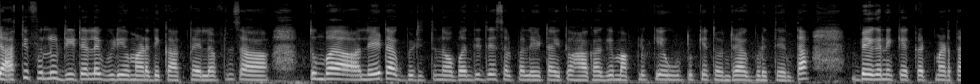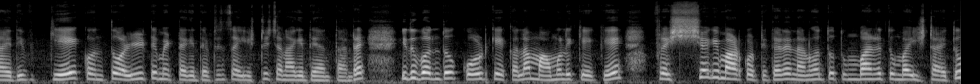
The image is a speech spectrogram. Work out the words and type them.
ಜಾಸ್ತಿ ಫುಲ್ಲು ಡೀಟೇಲಾಗಿ ವಿಡಿಯೋ ಮಾಡೋದಕ್ಕೆ ಆಗ್ತಾ ಇಲ್ಲ ಫ್ರೆಂಡ್ಸ್ ತುಂಬ ಲೇಟ್ ಆಗಿಬಿಟ್ಟಿತ್ತು. ನಾವು ಬಂದಿದ್ದೆ ಸ್ವಲ್ಪ ಲೇಟ್ ಆಯಿತು. ಹಾಗಾಗಿ ಮಕ್ಕಳಿಗೆ ಊಟಕ್ಕೆ ತೊಂದರೆ ಆಗಿಬಿಡುತ್ತೆ ಅಂತ ಬೇಗನೆ ಕೇಕ್ ಕಟ್ ಮಾಡ್ತಾ ಇದ್ದೀವಿ ಕೇಕ್ ಅಂತೂ ಅಲ್ಟಿಮೇಟ್ ಆಗಿದೆ ಫ್ರೆಂಡ್ಸ್ ಎಷ್ಟು ಚೆನ್ನಾಗಿದೆ ಅಂತ ಅಂದರೆ ಇದು ಬಂದು ಕೋಲ್ಡ್ ಕೇಕಲ್ಲ ಮಾಮೂಲಿ ಕೇಕೆ ಫ್ರೆಶ್ಶಾಗಿ ಮಾಡಿಕೊಟ್ಟಿದ್ದಾರೆ. ನನಗಂತೂ ತುಂಬ ಅಂದರೆ ತುಂಬ ಇಷ್ಟ ಆಯಿತು.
